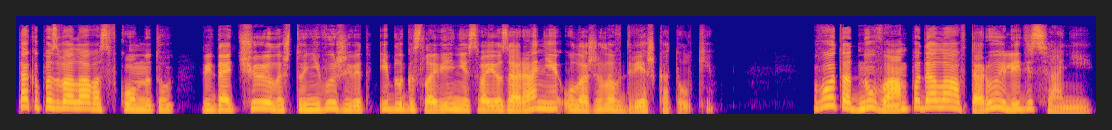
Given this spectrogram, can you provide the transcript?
так и позвала вас в комнату. Видать, чуяла, что не выживет, и благословение свое заранее уложила в две шкатулки. Вот одну вам подала, а вторую леди Сании.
